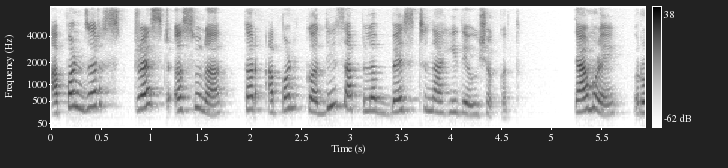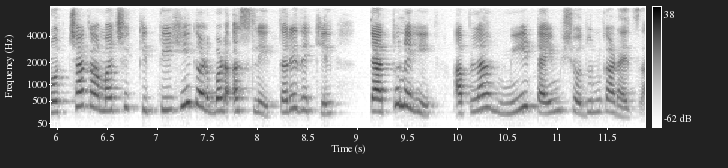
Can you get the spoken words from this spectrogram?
आपण जर स्ट्रेस्ड असू ना तर आपण कधीच आपलं बेस्ट नाही देऊ शकत. त्यामुळे रोजच्या कामाची कितीही गडबड असली तरी देखील त्यातूनही आपला मी टाईम शोधून काढायचा.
